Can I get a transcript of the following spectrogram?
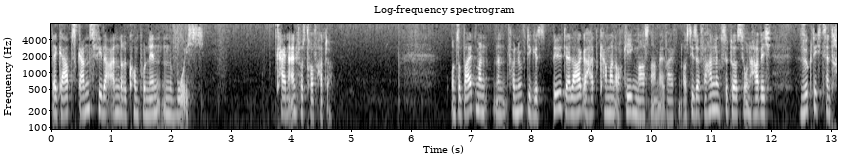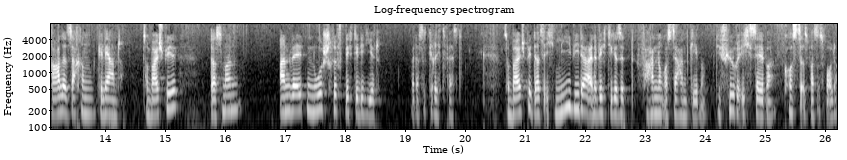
da gab es ganz viele andere Komponenten, wo ich keinen Einfluss drauf hatte. Und sobald man ein vernünftiges Bild der Lage hat, kann man auch Gegenmaßnahmen ergreifen. Aus dieser Verhandlungssituation habe ich wirklich zentrale Sachen gelernt. Zum Beispiel, dass man Anwälten nur schriftlich delegiert, weil das ist gerichtsfest. Zum Beispiel, dass ich nie wieder eine wichtige Verhandlung aus der Hand gebe. Die führe ich selber, koste es, was es wolle.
